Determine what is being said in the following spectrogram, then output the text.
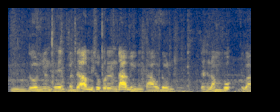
Hmm, doon yun. Kasi madami, sobrang dami ng tao doon. Sa Lambo, di ba?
